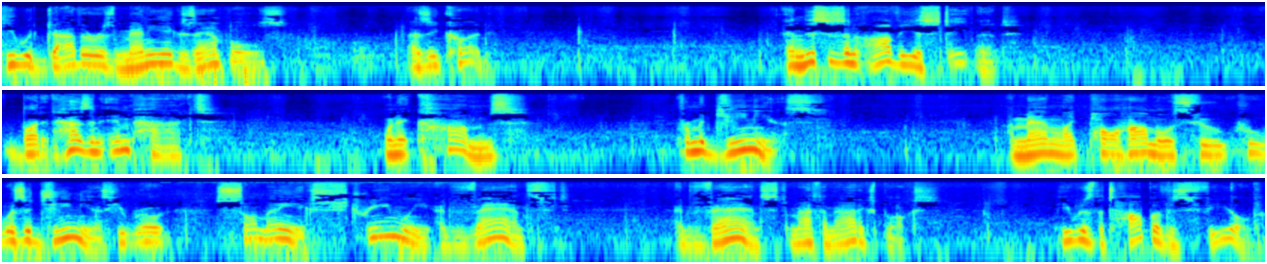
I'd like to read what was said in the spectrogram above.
he would gather as many examples as he could. And this is an obvious statement, but it has an impact when it comes from a genius. A man like Paul Halmos, who, who was a genius. He wrote so many extremely advanced, advanced mathematics books. He was the top of his field.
